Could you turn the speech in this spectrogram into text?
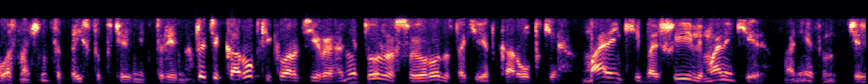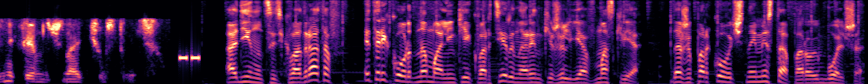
у вас начнутся приступы через некоторое время. Вот эти коробки квартиры, они тоже своего рода такие это коробки. Маленькие, большие или маленькие, они это через некоторое время начинают чувствовать. 11 квадратов – это рекордно маленькие квартиры на рынке жилья в Москве. Даже парковочные места порой больше.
